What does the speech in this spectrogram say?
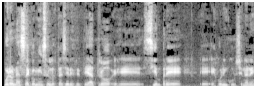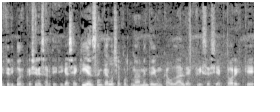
Bueno, NASA, comienzan los talleres de teatro. Eh, siempre eh, es bueno incursionar en este tipo de expresiones artísticas. Y aquí en San Carlos, afortunadamente, hay un caudal de actrices y actores que,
